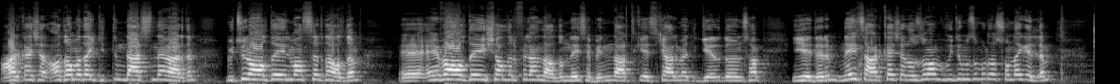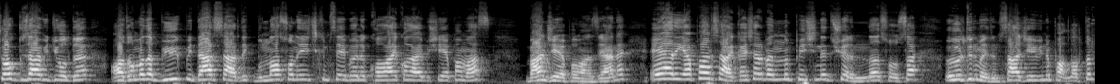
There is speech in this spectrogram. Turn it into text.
Arkadaşlar adama da gittim dersine verdim. Bütün aldığı elmasları da aldım. Ee, eve aldığı eşyaları falan da aldım. Neyse benim de artık eski halime geri dönsem iyi ederim. Neyse arkadaşlar o zaman bu videomuzun burada sonuna geldim. Çok güzel video oldu. Adama da büyük bir ders verdik. Bundan sonra hiç kimseye böyle kolay kolay bir şey yapamaz. Bence yapamaz yani. Eğer yaparsa arkadaşlar ben onun peşine düşerim. Nasıl olsa öldürmedim. Sadece evini patlattım.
